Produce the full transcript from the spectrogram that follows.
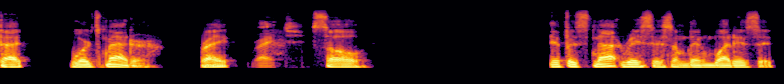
that words matter, right? Right. So if it's not racism, then what is it?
